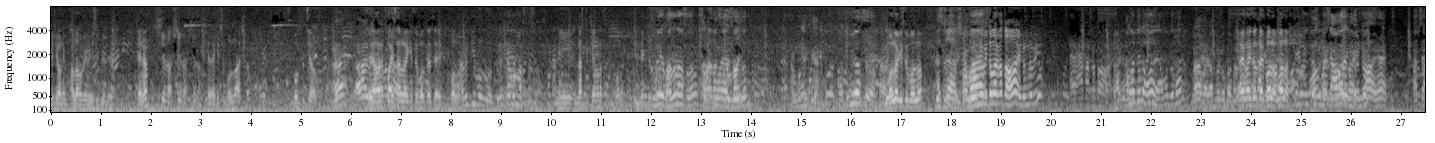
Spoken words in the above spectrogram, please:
ভিডিও অনেক ভালো হবে মিউজিক ভিডিও তাই না? সেরা সেরা সেরা। সেটা কিছু বলো আসো। কিছু বলতে চাও? হ্যাঁ আমার ফয়সাল ভাই কিছু বলতে চাই বলো। আমি কি বলব? তুমি কেমন নাচতেছো? আমি নাচতে কেমন আছো বলো তুমি দেখতে তুমি ভালো নাচো আমি কোন দিক দিয়ে? তুমি আছো? বলো কিছু বলো। আচ্ছা তোমার কথা হয় আমার কথা হয়। আমার কথা না ভাই আপনার কথা না। এই ভাই বলো বলো। আমার একটু হয় হ্যাঁ। আচ্ছা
